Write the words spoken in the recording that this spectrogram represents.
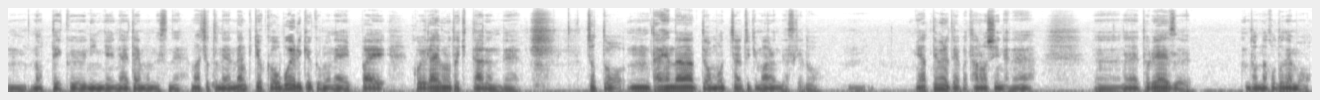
うん、乗っていく人間になりたいもんですね。まあちょっとね何曲か覚える曲もねいっぱいこういうライブの時ってあるんでちょっとうん大変だなって思っちゃう時もあるんですけど、うん、やってみるとやっぱ楽しいんでね,、うんねとりあえずどんなことでも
